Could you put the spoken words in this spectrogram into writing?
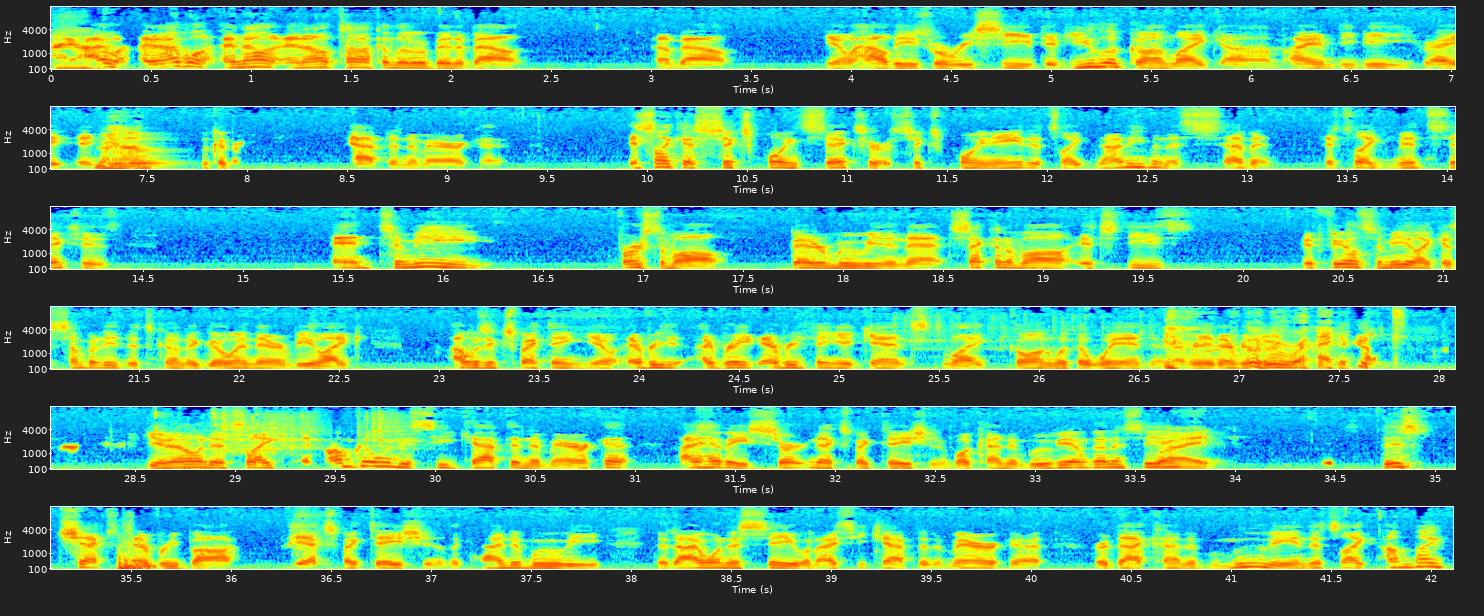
I, I, I will, and I'll, and I'll talk a little bit about about you know how these were received. If you look on like um, IMDb, right, and you Uh-huh. look at Captain America, it's like a six point six or a six point eight. It's like not even a seven. It's like mid sixes. And to me, first of all, better movie than that. Second of all, it's these. It feels to me like it's somebody that's going to go in there and be like, I was expecting, you know, every I rate everything against like Gone with the Wind, and I rate everything right. You know, and it's like if I'm going to see Captain America, I have a certain expectation of what kind of movie I'm going to see. Right. This checks every box. The expectation of the kind of movie that I want to see when I see Captain America or that kind of a movie, and it's like I'm like,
